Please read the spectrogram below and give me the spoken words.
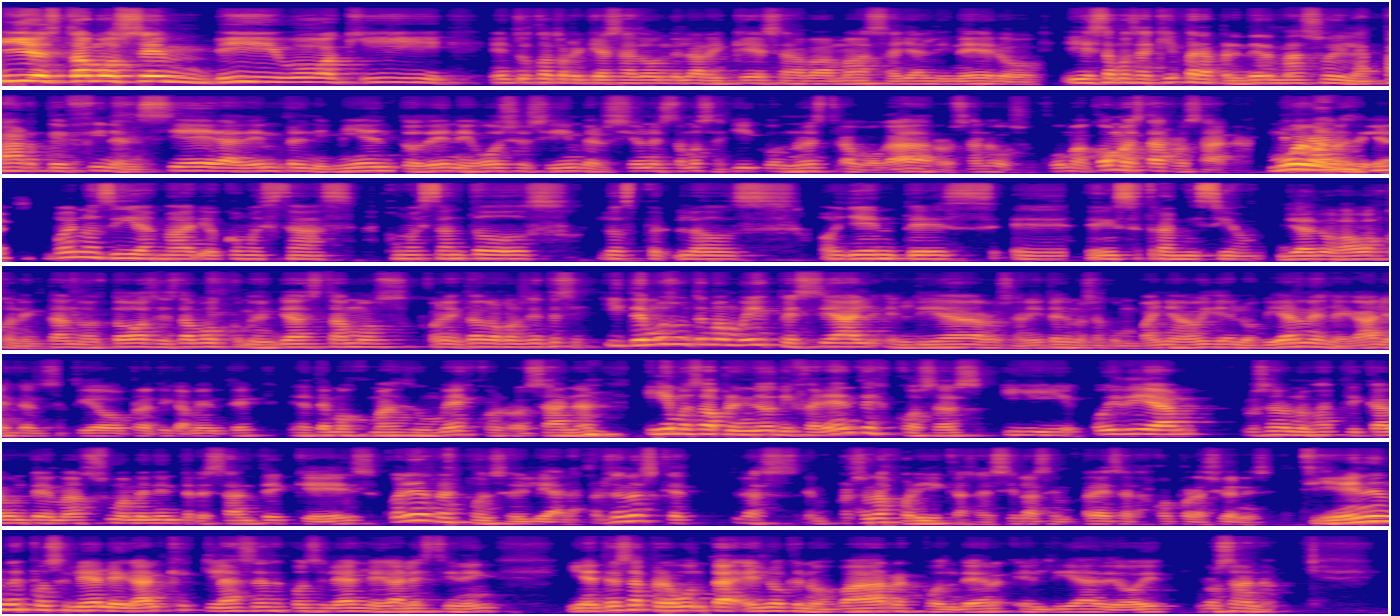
Y estamos en vivo aquí en Tus Cuatro Riquezas, donde la riqueza va más allá del dinero. Y estamos aquí para aprender más sobre la parte financiera, de emprendimiento, de negocios y inversión. Estamos aquí con nuestra abogada Rosana Usukuma. ¿Cómo estás, Rosana? Muy buenos días. Buenos días, Mario. ¿Cómo estás? ¿Cómo están todos los, los oyentes eh, en esta transmisión? Ya nos vamos conectando. Todos estamos, ya estamos conectando con los oyentes. Y tenemos un tema muy especial el día, Rosanita, que nos acompaña hoy día, los viernes legales, que han sido prácticamente, ya tenemos más de un mes con Rosana y hemos aprendido diferentes cosas y hoy día Rosana nos va a explicar un tema sumamente interesante que es cuál es la responsabilidad. Las personas que, las personas jurídicas, es decir, las empresas, las corporaciones, ¿tienen responsabilidad legal? ¿Qué clases de responsabilidades legales tienen? Y ante esa pregunta es lo que nos va a responder el día de hoy Rosana.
